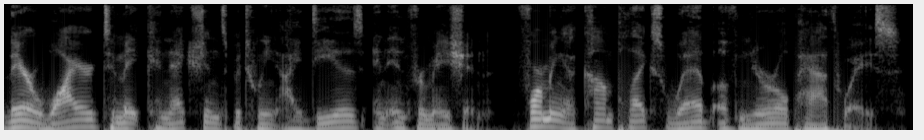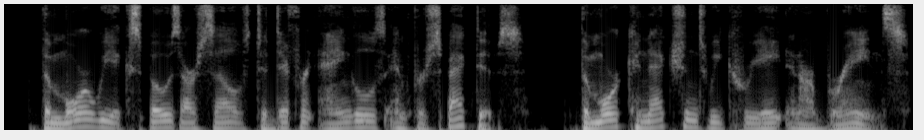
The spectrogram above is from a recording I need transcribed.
They are wired to make connections between ideas and information, forming a complex web of neural pathways. The more we expose ourselves to different angles and perspectives, the more connections we create in our brains.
